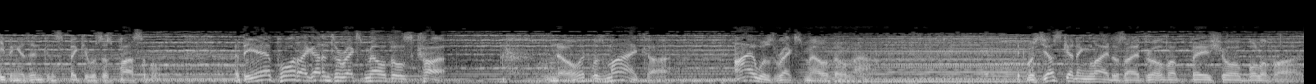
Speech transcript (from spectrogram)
keeping as inconspicuous as possible. At the airport, I got into Rex Melville's car. No, it was my car. I was Rex Melville now. It was just getting light as I drove up Bayshore Boulevard.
